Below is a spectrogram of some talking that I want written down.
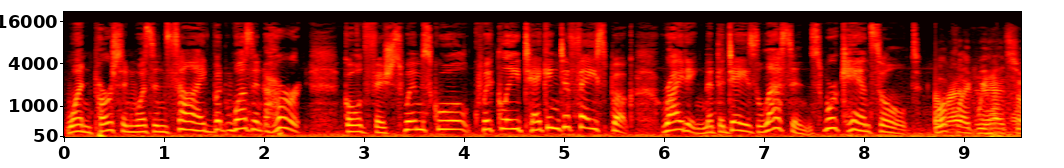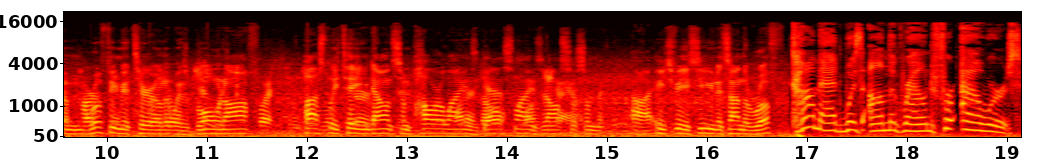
One person was inside but wasn't hurt. Goldfish Swim School quickly taking to Facebook, writing that the day's lessons were canceled. It looked like we had some roofing material that was blown off, possibly taking down some power lines, gas lines, and also some uh, HVAC units on the roof. ComEd was on the ground for hours,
